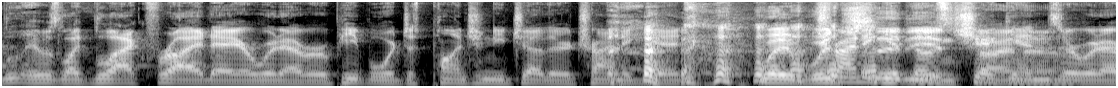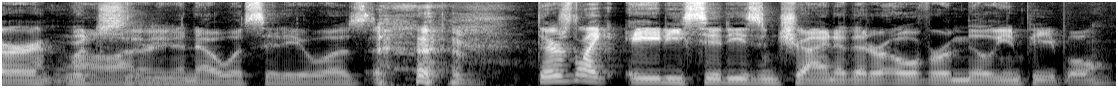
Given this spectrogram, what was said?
it was like Black Friday or whatever. People were just punching each other, trying to get wait, which trying to get those in chickens China? or whatever. Which well, I don't even know what city it was. There's like 80 cities in China that are over a million people.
